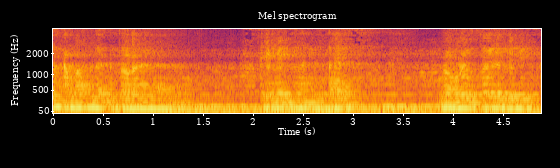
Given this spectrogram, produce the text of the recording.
Это команда, которая стремится написать новую историю, добиться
